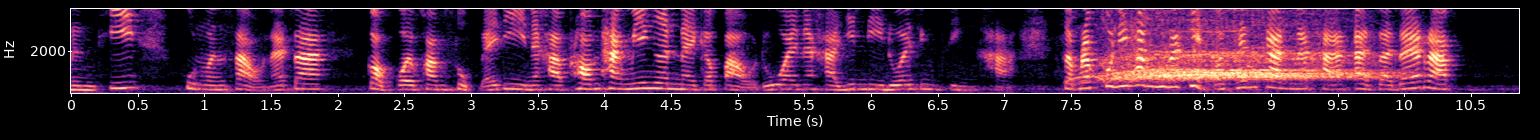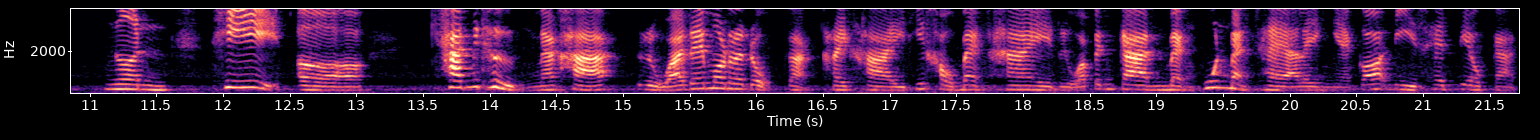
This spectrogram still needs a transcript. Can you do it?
หนึ่งที่คุณวันเสาร์น่าจะกอบโกยความสุขได้ดีนะคะ พร้อมทางมีเงินในกระเป๋าด้วยนะคะ ยินดีด้วยจริง ๆ ค่ะสำหรับคนที่ทำธุรกิจก็เช่นกันนะคะ อาจจะได้รับเงินที่เอ่อ คาดไม่ถึงนะคะ หรือว่าได้มรดกจากใครๆที่เขาแบ่งให้ หรือว่าเป็นการแบ่งหุ้นแบ่งแชร์อะไรอย่างเงี้ยก็ดีเช่นเดียวกัน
